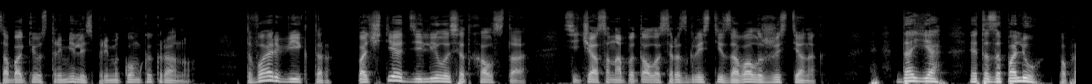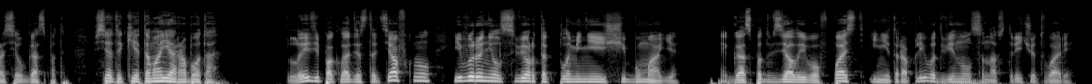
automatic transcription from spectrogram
Собаки устремились прямиком к экрану. Тварь Виктор почти отделилась от холста. Сейчас она пыталась разгрести завал из жестянок. «Да я это запалю», — попросил Гаспод. «Все-таки это моя работа». Леди покладисто тявкнул и выронил сверток пламенеющей бумаги. Гаспод взял его в пасть и неторопливо двинулся навстречу твари.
